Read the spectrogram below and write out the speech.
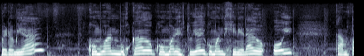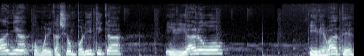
Pero mirad cómo han buscado, cómo han estudiado y cómo han generado hoy campaña, comunicación política y diálogo y debate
